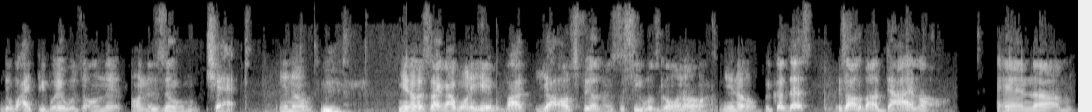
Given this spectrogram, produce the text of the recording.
the white people that was on the on the Zoom chat. You know, Mm. You know, it's like I want to hear about y'all's feelings to see what's going on. You know, because that's it's all about dialogue and um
